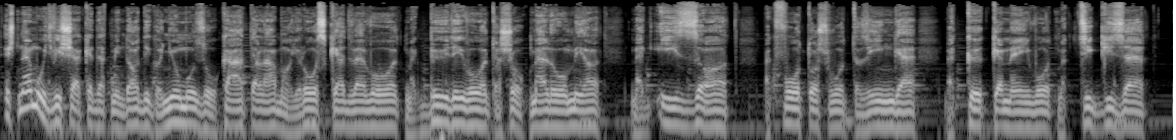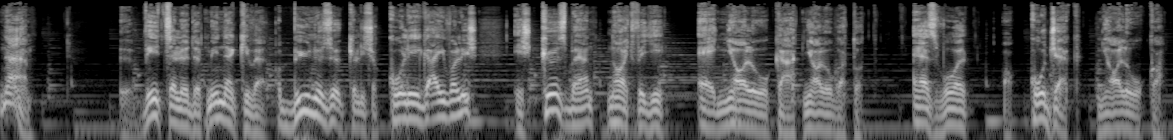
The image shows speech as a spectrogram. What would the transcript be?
és nem úgy viselkedett, mint addig a nyomozók általában, hogy rossz kedve volt, meg bűdi volt a sok meló miatt, meg izzadt, meg fotós volt az inge, meg kökkemény volt, meg cigizett. Nem. Ő viccelődött mindenkivel, a bűnözőkkel is, a kollégáival is, és közben nagyfigyi egy nyalókát nyalogatott. Ez volt a Kojak nyalóka.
